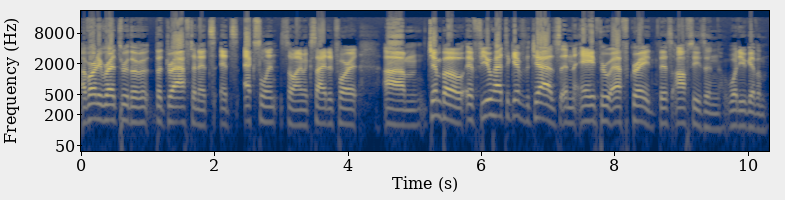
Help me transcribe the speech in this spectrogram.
I've already read through the the draft and it's it's excellent, so I'm excited for it. Um, Jimbo, if you had to give the Jazz an A through F grade this offseason, what do you give them?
